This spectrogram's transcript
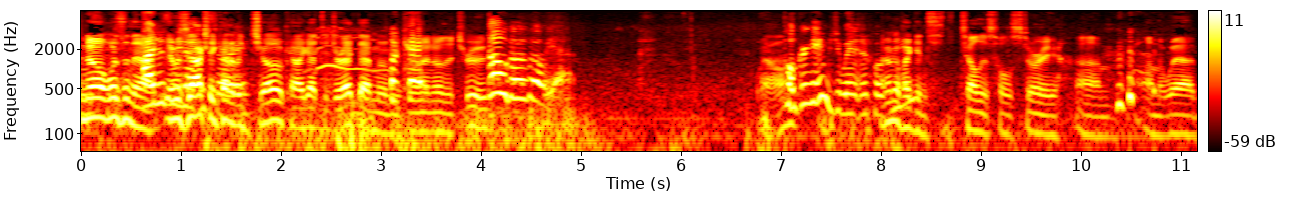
no, it wasn't that. It was made up the actually kind of a joke how I got to direct that movie. Okay. If you want to know the truth. Go, go, go! Yeah. Well, Poker game? Did you win it in a poker I don't know if I can tell this whole story um, on the web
